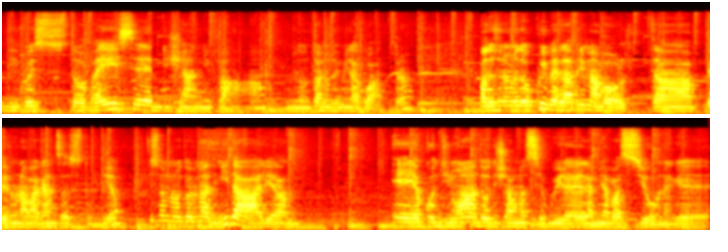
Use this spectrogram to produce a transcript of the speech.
di questo paese 11 anni fa, lontano 2004 quando sono venuto qui per la prima volta per una vacanza studio. Sono tornato in Italia e ho continuato diciamo, a seguire la mia passione che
